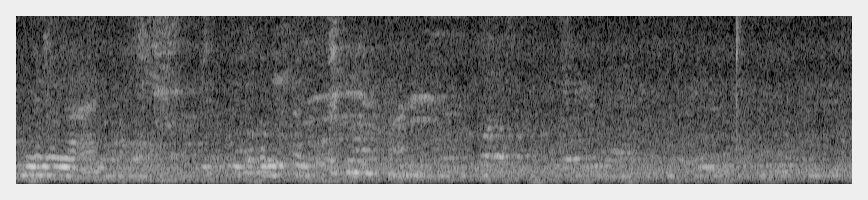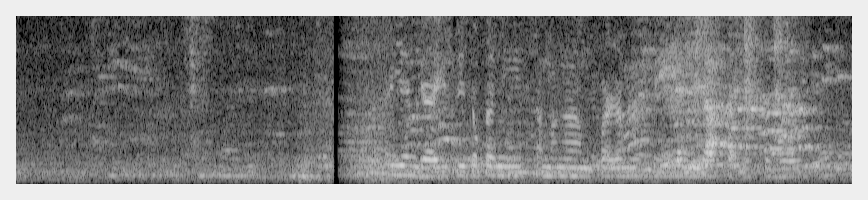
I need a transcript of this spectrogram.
kung nga ano, pamisan ko. So, ayan guys, dito kami sa mga para museo ng Lata ito guys. Eh.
